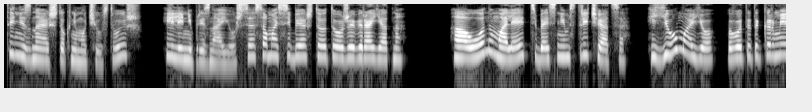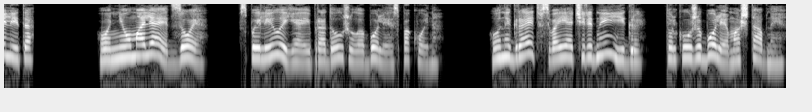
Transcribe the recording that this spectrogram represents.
Ты не знаешь, что к нему чувствуешь, или не признаешься сама себе, что тоже вероятно. А он умоляет тебя с ним встречаться. Ё-моё, вот это кармелита. Он не умоляет, Зоя. Вспылила я и продолжила более спокойно. Он играет в свои очередные игры, только уже более масштабные.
